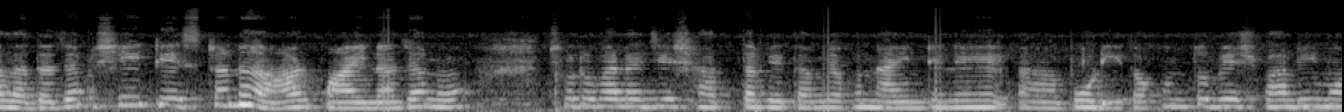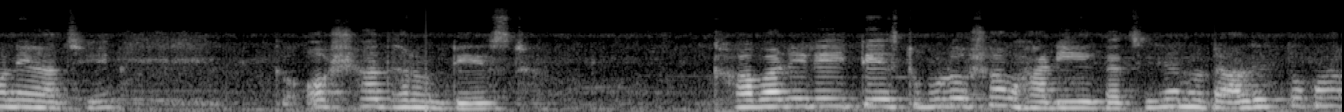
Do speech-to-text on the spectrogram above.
আলাদা। জানো সেই টেস্টটা না আর পাই না জানো ছোটোবেলায় যে স্বাদটা পেতাম যখন নাইন টেনে পড়ি, তখন তো বেশ ভালোই মনে আছে। অসাধারণ টেস্ট খাবারের এই টেস্টগুলো সব হারিয়ে গেছে জানো ডালের তো কোনো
